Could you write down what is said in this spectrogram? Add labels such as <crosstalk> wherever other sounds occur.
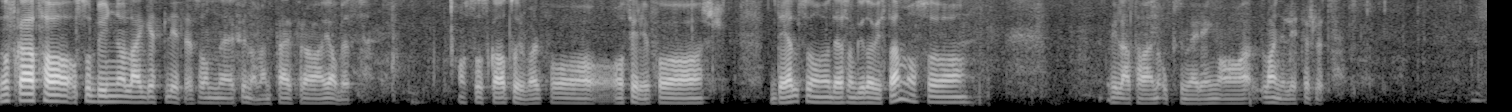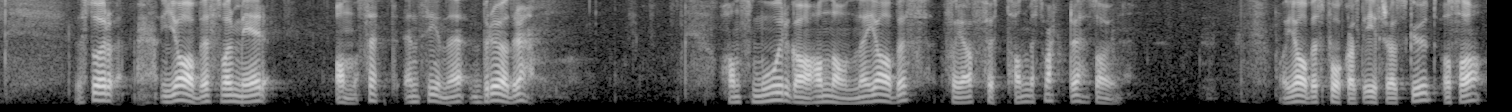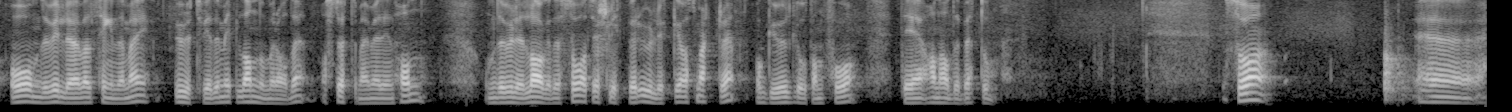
Nå skal jeg ta, også begynne å legge et lite sånn eh, fundament her fra Jabes. Og så skal Torvald få, og Siri få dele så- det som Gud har vist dem. Og så vil jeg ta en oppsummering og lande litt til slutt. Det står Jabes var mer ansett enn sine brødre. Hans mor ga han navnet Jabes, for jeg har født han med smerte, sa hun. Og Jabes påkalte Israels Gud og sa, Å, om du ville velsigne meg, utvide mitt landområde og støtte meg med din hånd, om du ville lage det så at jeg slipper ulykke og smerte, og Gud lot han få det han hadde bedt om. Så eh,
